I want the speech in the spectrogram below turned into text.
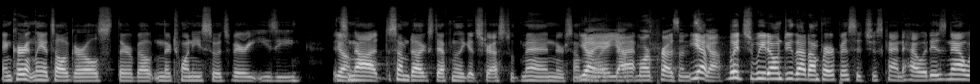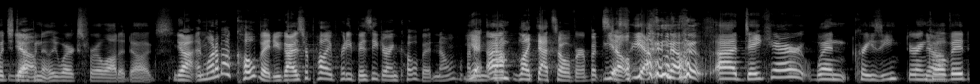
And currently, it's all girls. They're about in their twenties, so it's very easy. It's Yeah. not. Some dogs definitely get stressed with men or something. Yeah, yeah, like yeah. that. More presence. Yeah, Yeah. which we don't do that on purpose. It's just kind of how it is now, which Yeah. definitely works for a lot of dogs. Yeah. And what about COVID? You guys are probably pretty busy during COVID, no? I Yeah, mean, not um, like that's over, but Yes, still. yeah, no. Uh, daycare went crazy during. COVID.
